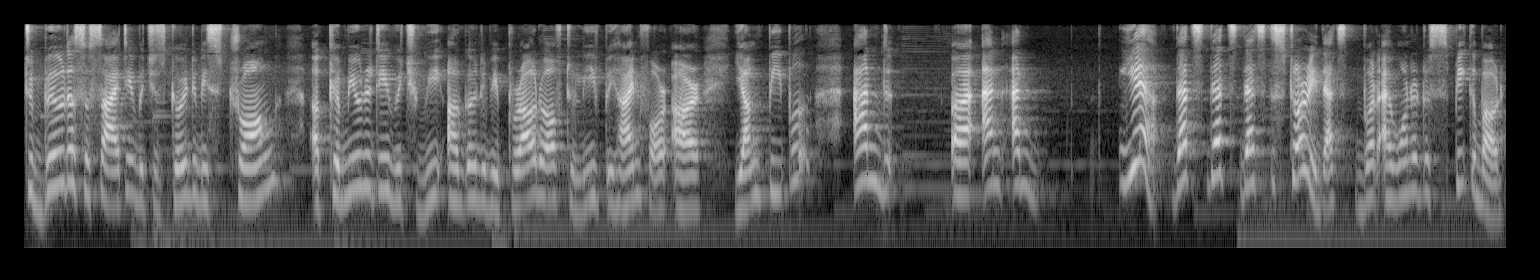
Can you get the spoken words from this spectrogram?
to build a society which is going to be strong, a community which we are going to be proud of to leave behind for our young people, and uh, and and yeah that's that's that's the story. That's what i wanted to speak about.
